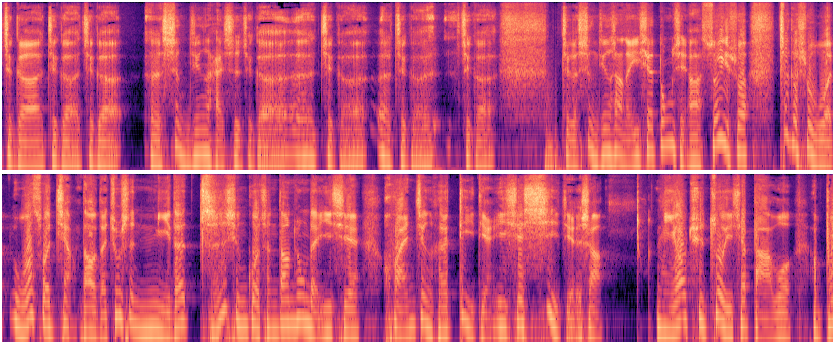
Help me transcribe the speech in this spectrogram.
这个这个这个。呃，圣经还是这个呃，这个呃，这个这个这个圣经上的一些东西啊，所以说这个是我我所讲到的，就是你的执行过程当中的一些环境和地点、一些细节上，你要去做一些把握啊，不。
